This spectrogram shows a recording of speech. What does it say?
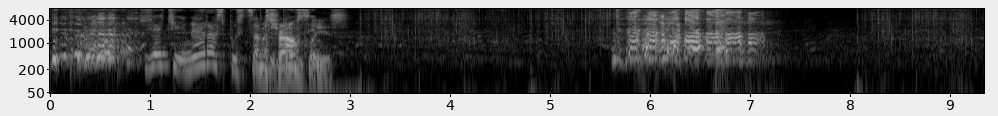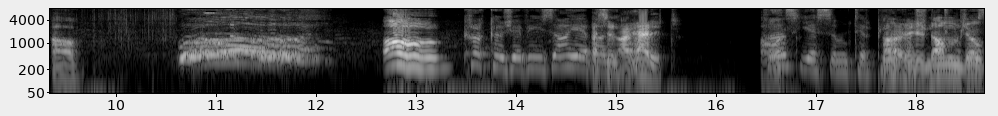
Že ti neraz pust Let me ti, surround, prosím. please. Oh. Oh! Kaka, že vy That's zajebali. it. I had it. Oh, Kaz jesem trpila Oh, your vaši dumb tupě jokes,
